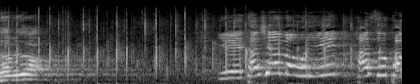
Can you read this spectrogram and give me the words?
감사합니다. 예, 다시 한번 우리 가수 박비정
